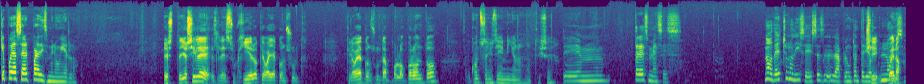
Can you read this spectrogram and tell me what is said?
¿Qué puede hacer para disminuirlo? Este, yo sí le, le sugiero que vaya a consulta. Que lo vaya a consulta por lo pronto. ¿Cuántos años tiene el niño? No, no te dice. Eh, tres meses. No, de hecho no dice. Esa es la pregunta anterior. Sí, no bueno. dice.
